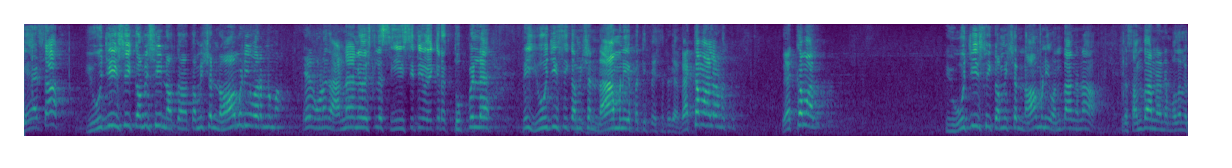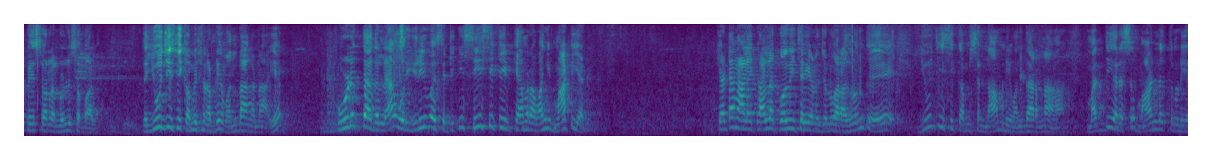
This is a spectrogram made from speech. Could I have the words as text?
கேட்டா யூஜிசி கமிஷன் கமிஷன் நாமினி வரணுமா? ஏன் உனக்கு அண்ணா யூனிவர்சிட்டியில் சிசிடிவி வைக்கிற துப்பு இல்லை. நீ யூஜிசி கமிஷன் நாமினியை பற்றி பேசிட்டு இருக்க. வெக்கமால உனக்கு. வெக்கமால. யூஜிசி கமிஷன் நாமினி வந்தாங்கன்னா இந்த சந்தான முதல்ல பேசுவார்ல லொல்லு சபால. இந்த யூஜிசி கமிஷன் அப்படியே வந்தாங்கன்னா ஏ கொடுத்ததில் ஒரு யூனிவர்சிட்டிக்கு சிசிடிவி கேமரா வாங்கி மாட்டியாடு. கேட்டால் நாளை காலைல கோவிச்செரியன் சொல்லுவார் அது வந்து யூஜிசி கமிஷன் நாமினி வந்தாருன்னா மத்திய அரசு மாநிலத்தினுடைய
